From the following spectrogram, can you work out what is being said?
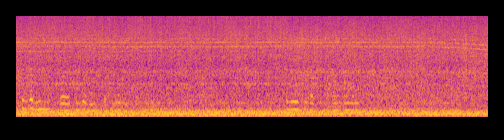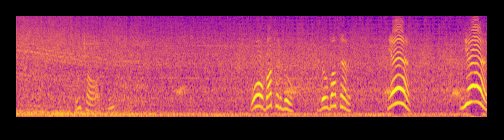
Jestem za blisko, jestem za blisko, jestem za blisko. To mnie się tak Uciął. Ło, bater był. Był bater. Nie! Nie!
